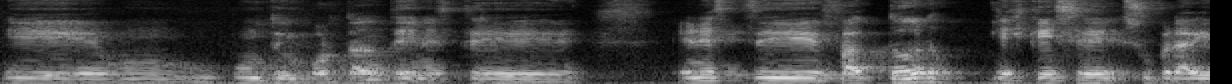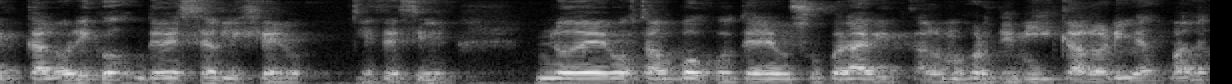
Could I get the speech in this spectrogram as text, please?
eh, un punto importante en este, en este factor es que ese superávit calórico debe ser ligero, es decir, no debemos tampoco tener un superávit a lo mejor de 1000 calorías, ¿vale?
